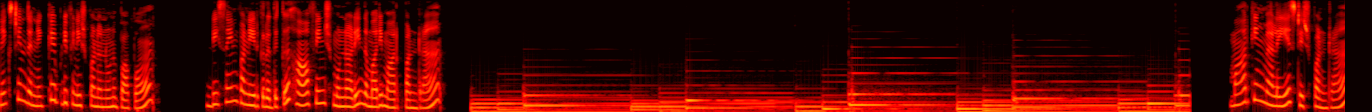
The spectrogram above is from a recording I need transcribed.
நெக்ஸ்ட் இந்த நெக்கை எப்படி ஃபினிஷ் பண்ணணும்னு பார்ப்போம். டிசைன் பண்ணியிருக்கிறதுக்கு ஹாஃப் இன்ச் முன்னாடி இந்த மாதிரி மார்க் பண்ணுறேன் மார்க்கிங் மேலேயே ஸ்டிச் பண்ணுறேன்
